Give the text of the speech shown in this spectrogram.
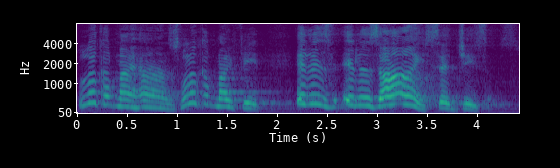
Look at my hands. Look at my feet. It is, it is I, said Jesus.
